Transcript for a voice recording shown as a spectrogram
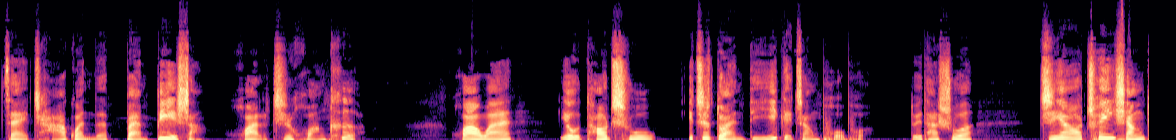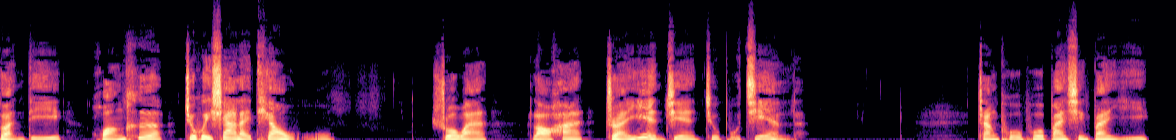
在茶馆的板壁上画了只黄鹤，画完又掏出一只短笛给张婆婆。对他说：“只要吹响短笛，黄鹤就会下来跳舞。”说完，老汉转眼间就不见了。张婆婆半信半疑，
